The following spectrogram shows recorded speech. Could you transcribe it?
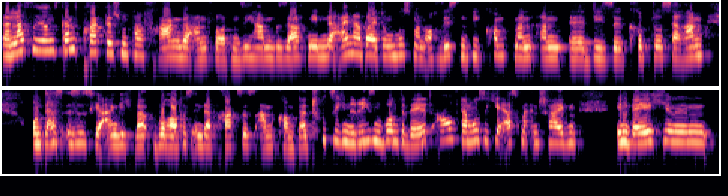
Dann lassen Sie uns ganz praktisch ein paar Fragen beantworten. Sie haben gesagt, neben der Einarbeitung muss man auch wissen, wie kommt man an äh, diese Kryptos heran. Und das ist es ja eigentlich, worauf es in der Praxis ankommt. Da tut sich eine riesenbunte Welt auf. Da muss ich ja erstmal entscheiden, in welchen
